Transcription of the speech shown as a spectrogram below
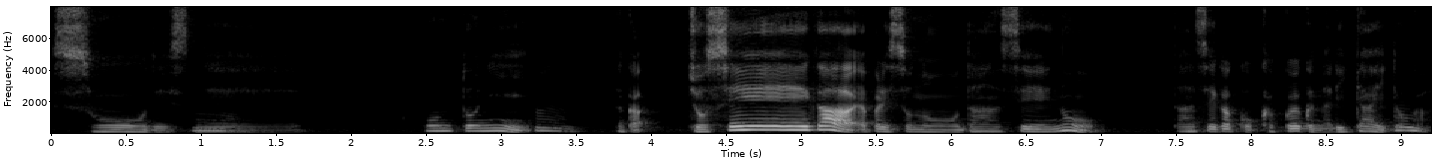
そうですね。本当にうんなんか女性がやっぱりその男性の男性がこうかっこよくなりたいとか、うん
